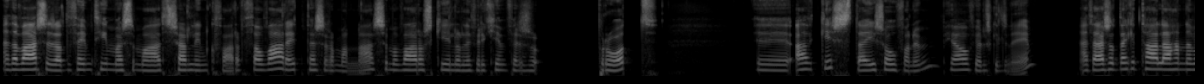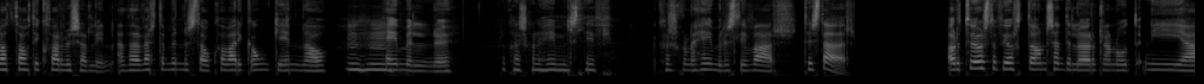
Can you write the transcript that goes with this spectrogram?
En það var sér að þeim tíma sem að Charlene hvarf, þá var einn þessara manna sem að var á skilorði fyrir kynferðisbrot uh, að gista í sófanum hjá fjölskyldinni. En það er svolítið ekki talað að hann hefði þátt í hvarfi Charlene, en það er verðt að minnast á hvað var í gangi inn á Mm heimilinu, Hvað skona heimilslíf? Hvers konar heimilislíf var til staðar. Árið 2014 sendi lögreglan út nýja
